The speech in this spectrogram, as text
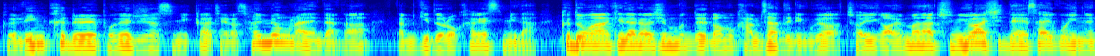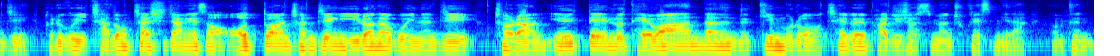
그 링크를 보내주셨으니까 제가 설명란에다가 남기도록 하겠습니다. 그동안 기다려주신 분들 너무 감사드리고요. 저희가 얼마나 중요한 시대에 살고 있는지 그리고 이 자동차 시장에서 어떠한 전쟁이 일어나고 있는지 저랑 1대1로 대화한다는 느낌으로 책을 봐주셨으면 좋겠습니다. 아무튼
